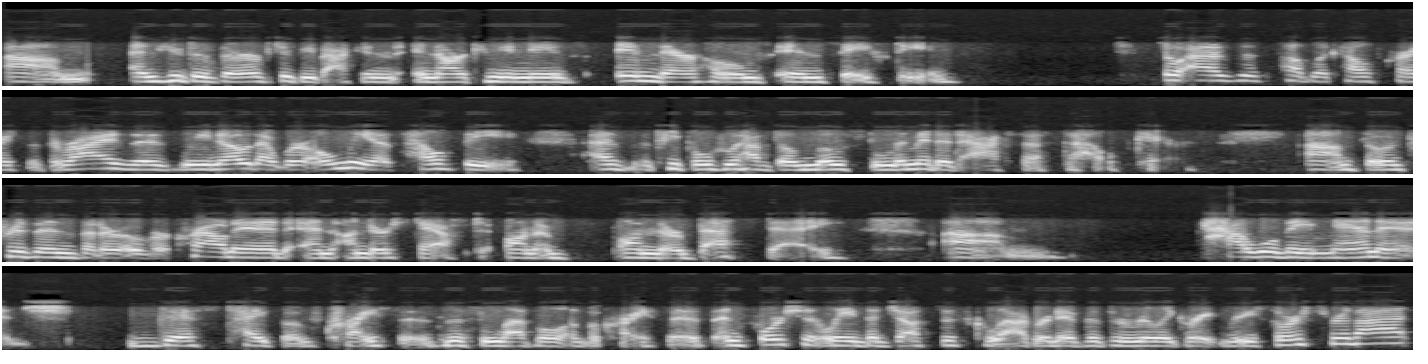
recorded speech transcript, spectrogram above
um, and who deserve to be back in, in our communities in their homes in safety. So as this public health crisis arises, we know that we're only as healthy as the people who have the most limited access to health care. Um, so in prisons that are overcrowded and understaffed on a on their best day, um, how will they manage this type of crisis, this level of a crisis. And fortunately, the Justice Collaborative is a really great resource for that.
